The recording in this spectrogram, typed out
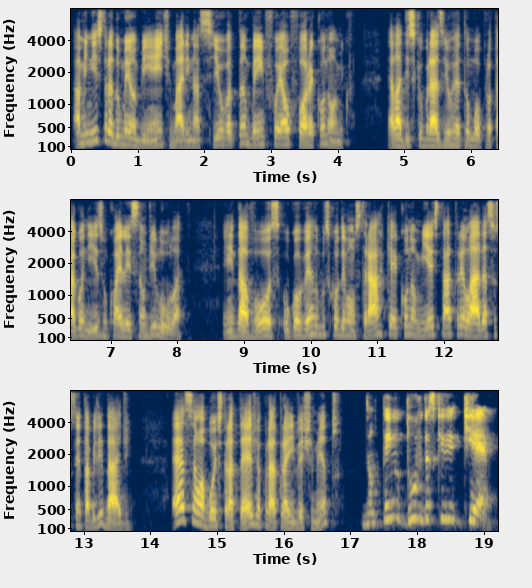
A ministra do Meio Ambiente, Marina Silva, também foi ao Fórum Econômico. Ela disse que o Brasil retomou o protagonismo com a eleição de Lula. Em Davos, o governo buscou demonstrar que a economia está atrelada à sustentabilidade. Essa é uma boa estratégia para atrair investimento? Não tenho dúvidas que, que é.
